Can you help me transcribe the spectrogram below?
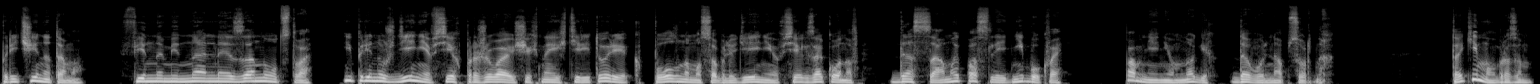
Причина тому феноменальное занудство и принуждение всех проживающих на их территории к полному соблюдению всех законов до самой последней буквы, по мнению многих, довольно абсурдных. Таким образом,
